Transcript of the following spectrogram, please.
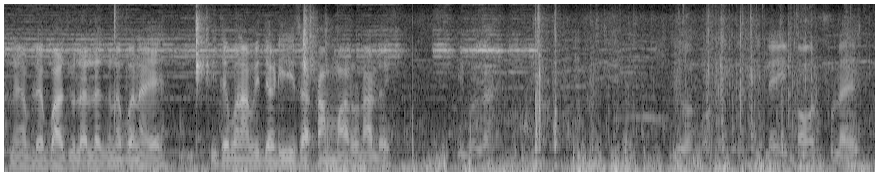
आणि आपल्या बाजूला लग्न पण आहे. तिथे पण आम्ही दढीचा काम मारून आलो आहे हे बघा. देवा तिलाही पॉवरफुल आहे.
